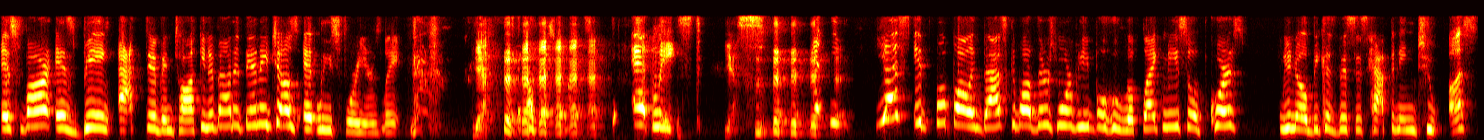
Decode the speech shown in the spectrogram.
as far as being active and talking about it, the NHL's at least four years late. Yeah. at least. Yes. yes, in football and basketball, there's more people who look like me. So of course, you know, because this is happening to us,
